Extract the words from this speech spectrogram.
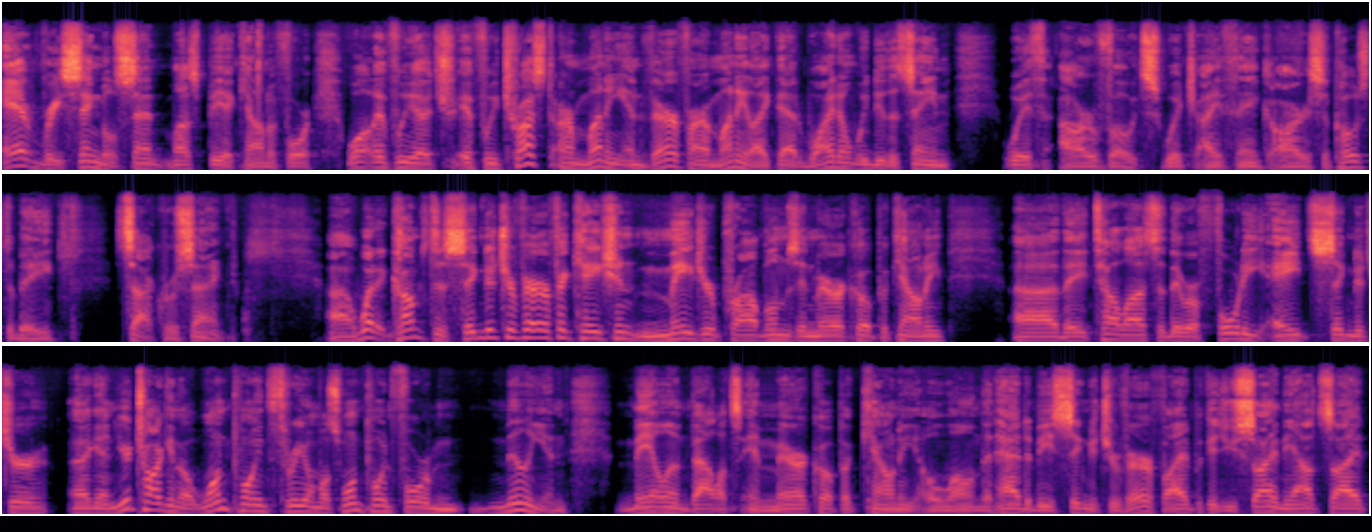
Every single cent must be accounted for. Well, if we uh, if we trust our money and verify our money like that, why don't we do the same with our votes, which I think are supposed to be sacrosanct? Uh, when it comes to signature verification, major problems in Maricopa County. Uh, they tell us that there were 48 signature. Again, you're talking about 1.3, almost 1.4 million mail in ballots in Maricopa County alone that had to be signature verified because you sign the outside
